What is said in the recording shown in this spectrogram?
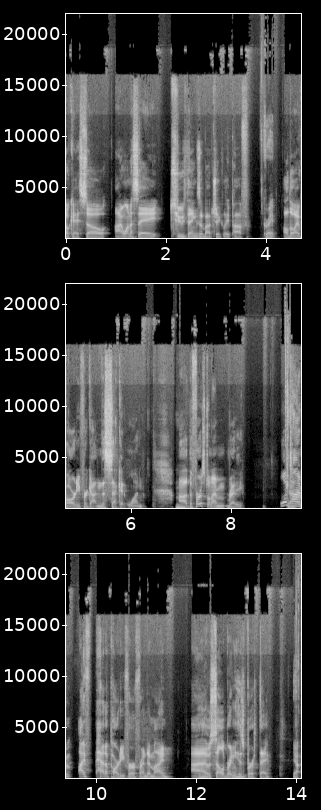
Okay, so I want to say two things about Jigglypuff. Great. although I've already forgotten the second one. Uh, the first one, I'm ready. One Okay. time, I had a party for a friend of mine. I was celebrating his birthday. Yeah.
